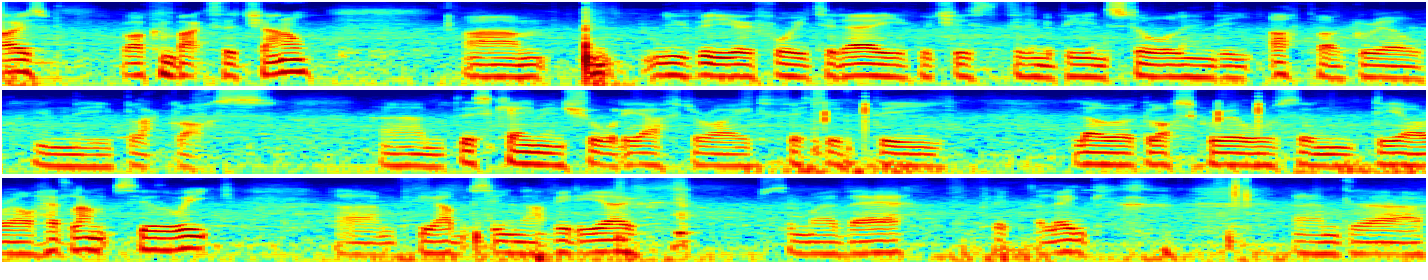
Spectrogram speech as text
Guys, welcome back to the channel. Um, new video for you today, which is going to be installing the upper grille in the black gloss. Um, this came in shortly after I'd fitted the lower gloss grills and DRL headlamps the other week. Um, if you haven't seen that video, somewhere there, click the link, and uh,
